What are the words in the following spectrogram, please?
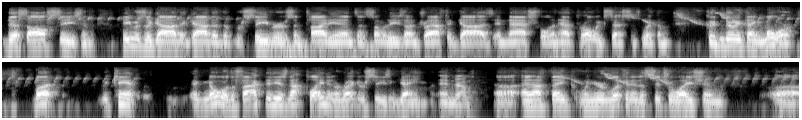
This off season, he was the guy that gathered the receivers and tight ends and some of these undrafted guys in Nashville and had throwing sessions with them. Couldn't do anything more, but we can't ignore the fact that he has not played in a regular season game. And yeah. uh, and I think when you're looking at a situation uh,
